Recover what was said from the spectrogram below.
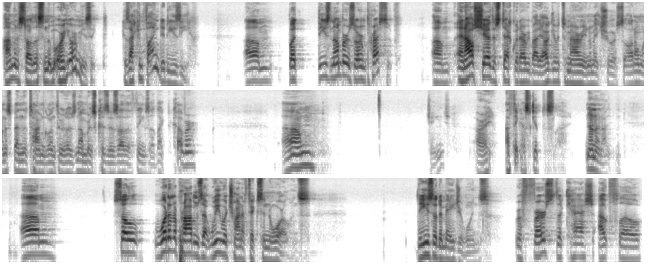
I'm going to start listening to more of your music because I can find it easy. Um, but these numbers are impressive. Um, and I'll share this deck with everybody. I'll give it to Marion to make sure. So I don't want to spend the time going through those numbers because there's other things I'd like to cover. Um, change. All right. I think I skipped a slide. No, no, no. Um, so, what are the problems that we were trying to fix in New Orleans? These are the major ones. Reverse the cash outflow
